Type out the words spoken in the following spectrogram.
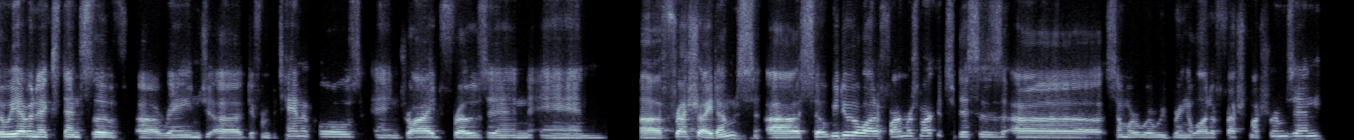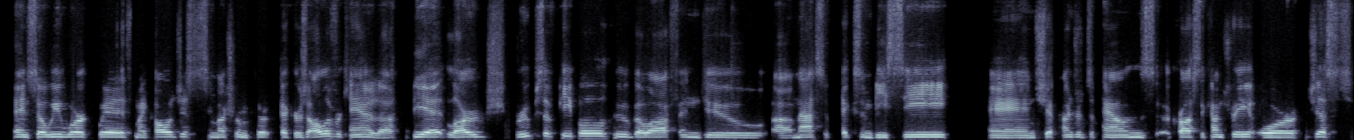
So we have an extensive uh, range of different botanicals and dried frozen and uh, fresh items. Uh, so we do a lot of farmers markets. This is uh, somewhere where we bring a lot of fresh mushrooms in and so we work with mycologists and mushroom pickers all over Canada, be it large groups of people who go off and do uh, massive picks in BC and ship hundreds of pounds across the country, or just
